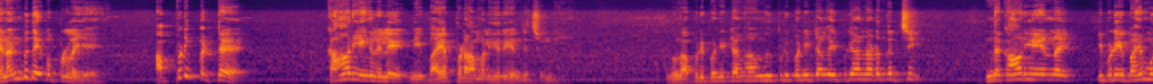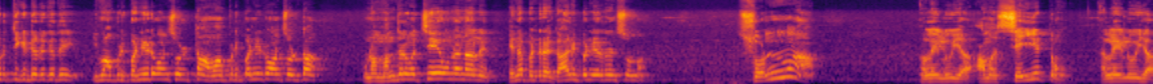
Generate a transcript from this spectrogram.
என் அன்பு தேவ பிள்ளையே அப்படிப்பட்ட காரியங்களிலே நீ பயப்படாமல் இரு என்று சொல்லி. இவங்க அப்படி பண்ணிட்டாங்க அவங்க இப்படி பண்ணிட்டாங்க இப்படியா நடந்துருச்சு? இந்த காரியம் என்ன இப்படி பயமுறுத்திக்கிட்டு இருக்குது. இவன் அப்படி பண்ணிடுவான்னு சொல்லிட்டான் அவன் அப்படி பண்ணிடுவான்னு சொல்லிட்டான். உன்னை மந்திரம் வச்சே உன்னை நான். என்ன பண்ணுறேன் காலி பண்ணிடுறேன்னு சொன்னான். சொன்னான். அல்லை லூயா அவன் செய்யட்டும். அல்லை லூயா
